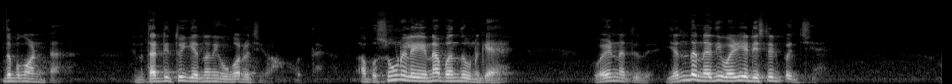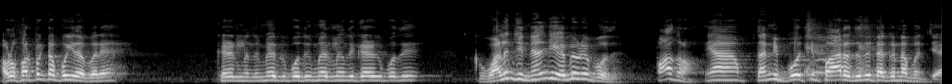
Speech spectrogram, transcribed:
இந்த பக்கம் வந்துட்டேன். இந்த தட்டி தூக்கி இருந்தால் நீங்கள் உட்கார வச்சுக்கலாம். ஒருத்தன் அப்போ சூழ்நிலை என்ன பந்து உனக்கு? வழி நடத்துது எந்த நதி வழியை டிஸ்டர்ப் பண்ணிச்சு? அவ்வளோ பர்ஃபெக்டாக போயிதா பாரு? கிழக்குலேருந்து மேற்கு போகுது மேற்குலேருந்து கிழக்கு போகுது. வளைஞ்சு நெஞ்சு எப்படி எப்படி போகுது. பார்க்குறோம். ஏன் தண்ணி போச்சு பாருந்தது டக்குன்னா டக்குன்னு என்ன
